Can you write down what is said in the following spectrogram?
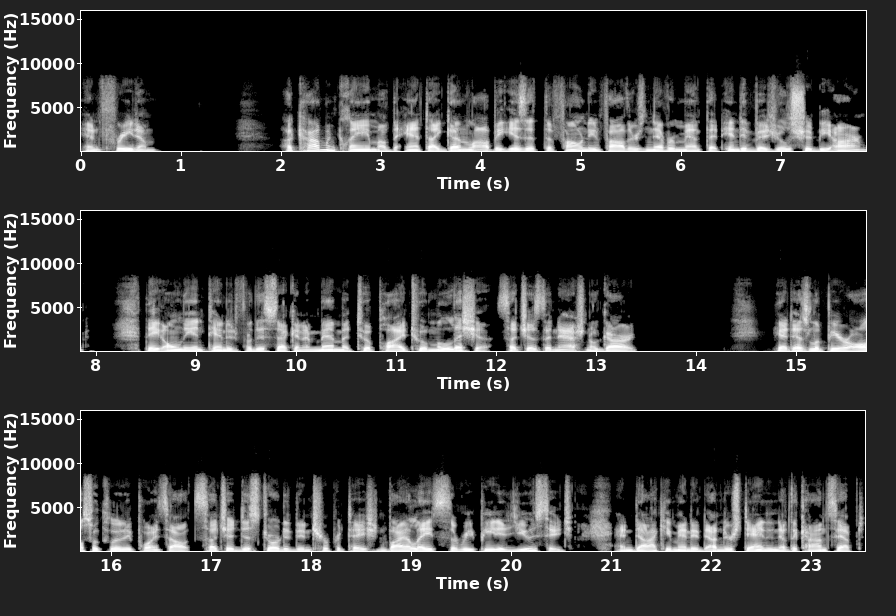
and freedom. A common claim of the anti gun lobby is that the founding fathers never meant that individuals should be armed. They only intended for the Second Amendment to apply to a militia, such as the National Guard. Yet, as LaPierre also clearly points out, such a distorted interpretation violates the repeated usage and documented understanding of the concept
